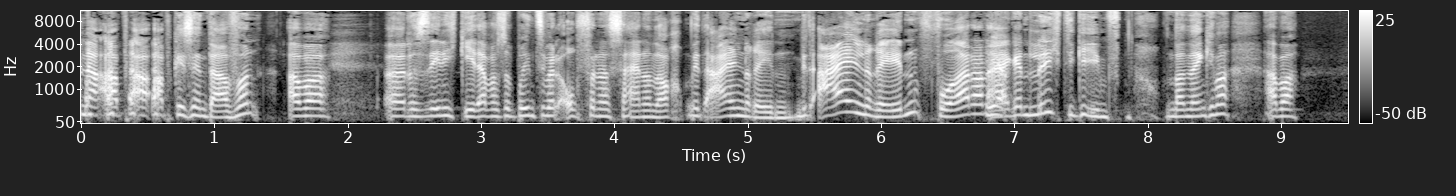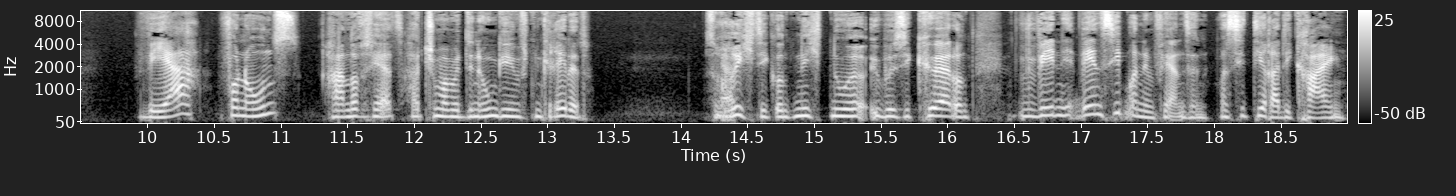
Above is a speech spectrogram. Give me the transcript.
na, ab, ab, abgesehen davon, aber dass es eh nicht geht, aber so prinzipiell offener sein und auch mit allen reden. Mit allen reden fordern ja. eigentlich die Geimpften. Und dann denke ich mir, aber wer von uns, Hand aufs Herz, hat schon mal mit den Ungeimpften geredet? So ja. richtig und nicht nur über sie gehört. Und wen, wen sieht man im Fernsehen? Man sieht die Radikalen.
